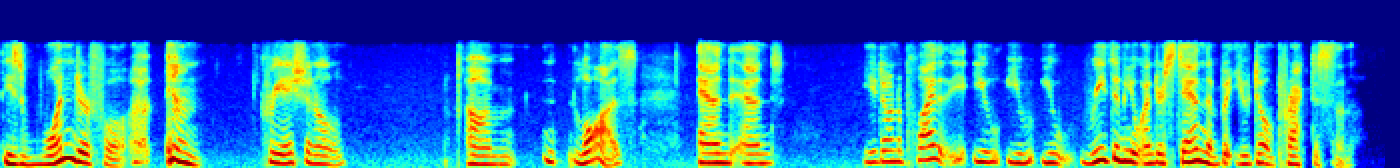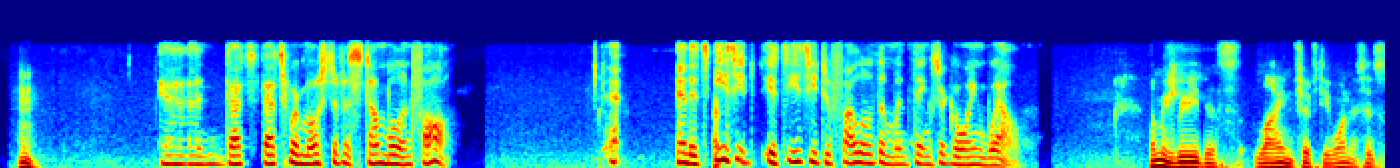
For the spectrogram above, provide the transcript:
these wonderful creational um, laws, and and you don't apply them. You you you read them, you understand them, but you don't practice them. Hmm and that's that's where most of us stumble and fall and it's easy it's easy to follow them when things are going well let me read this line 51 it says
